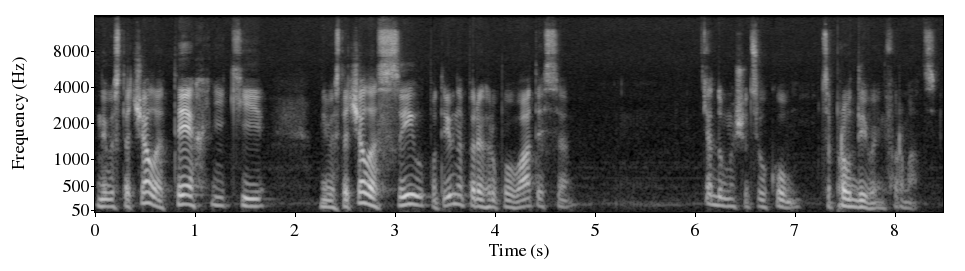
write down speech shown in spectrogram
не вистачало техніки, не вистачало сил, потрібно перегрупуватися. Я думаю, що цілком це правдива інформація.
